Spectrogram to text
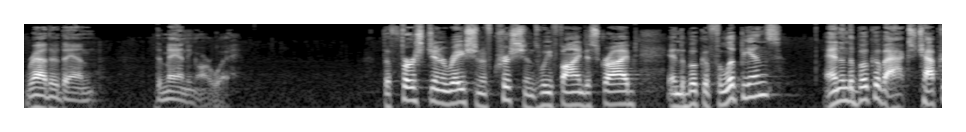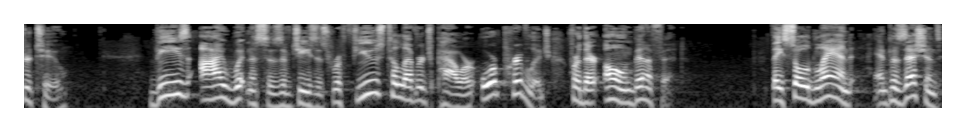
rather than demanding our way. The first generation of Christians we find described in the book of Philippians and in the book of Acts, chapter 2. These eyewitnesses of Jesus refused to leverage power or privilege for their own benefit. They sold land and possessions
